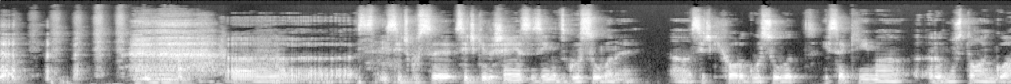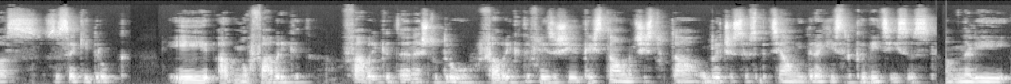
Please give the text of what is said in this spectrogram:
и всичко се, всички решения се взимат с гласуване. Всички хора гласуват и всеки има равностоен глас за всеки друг. И, а, но фабриката, Фабриката е нещо друго. Фабриката влизаш и е кристална чистота, облича се в специални дрехи с ръкавици, с, нали,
